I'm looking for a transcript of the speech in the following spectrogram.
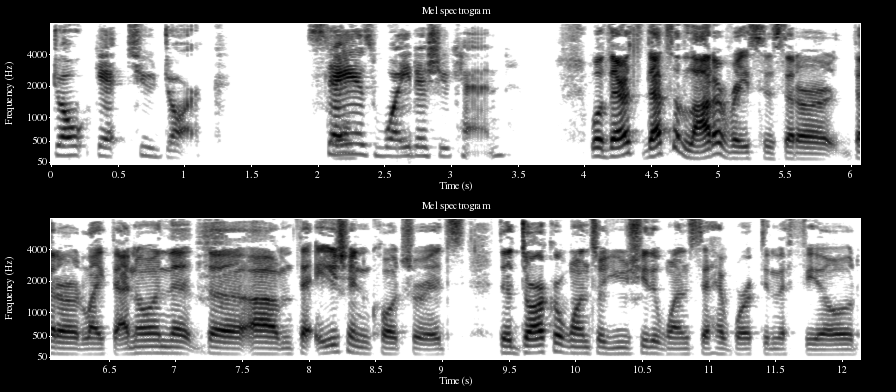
don't get too dark, stay Yeah. as white as you can. Well, there's that's a lot of races that are that are like that. I know in the the um the Asian culture, it's the darker ones are usually the ones that have worked in the field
